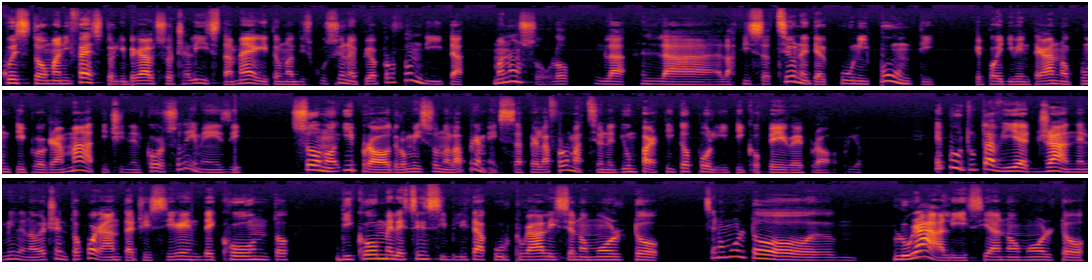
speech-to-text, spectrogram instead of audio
questo manifesto liberal socialista merita una discussione più approfondita, ma non solo, la, la, la fissazione di alcuni punti che poi diventeranno punti programmatici nel corso dei mesi, sono i prodromi, sono la premessa per la formazione di un partito politico vero e proprio. E pur tuttavia già nel 1940 ci si rende conto di come le sensibilità culturali siano molto, siano molto eh, plurali, siano molto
